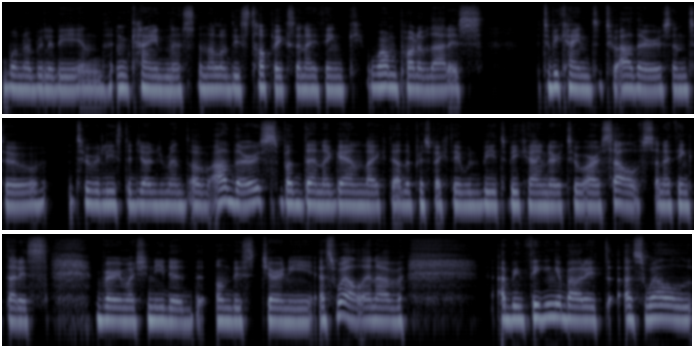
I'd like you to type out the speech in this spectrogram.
vulnerability and, and kindness and all of these topics. And i think one part of that is to be kind to others and to to release the judgment of others. But then again like the other perspective would be to be kinder to ourselves. And i think that is very much needed on this journey as well. And i've i've been thinking about it as well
